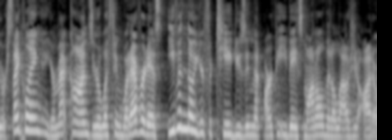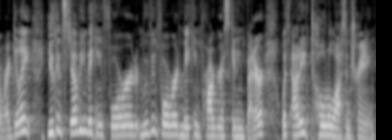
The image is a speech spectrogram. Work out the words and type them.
your cycling, your metcons, your lifting, whatever it is, even though you're fatigued using that RPE based model that allows you to auto regulate, you can still be making forward, moving forward, making progress, getting better without a total loss in training.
